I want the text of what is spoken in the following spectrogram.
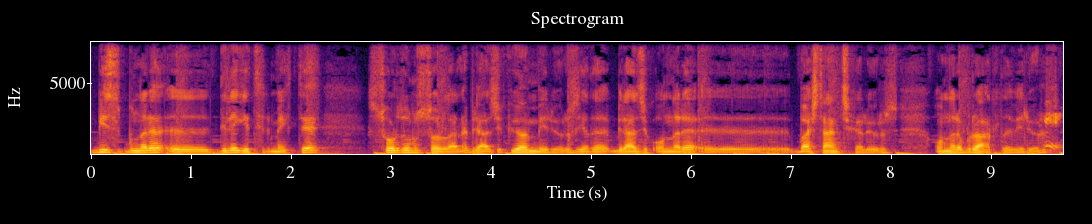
Biz bunlara e, dile getirmekte sorduğumuz sorularla birazcık yön veriyoruz ya da birazcık onlara e, baştan çıkarıyoruz. Onlara bu rahatlığı veriyoruz. Evet.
